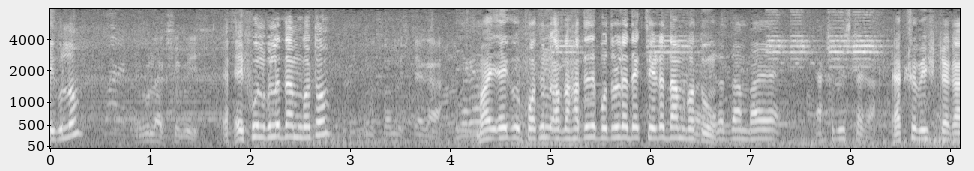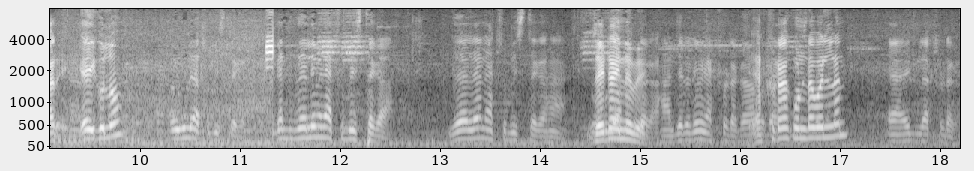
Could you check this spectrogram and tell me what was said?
এইগুলো? এগুলো একশো বিশ। এই ফুলগুলোর দাম কত? টাকা। ভাই এই পটল আপনার হাতে যে পটলটা দেখছি এটার দাম কত? এটার দাম ভাই একশো বিশ টাকা। একশো বিশ টাকা। আর এইগুলো? ওইগুলো একশো বিশ টাকা। এখান থেকে দিলেন একশো বিশ টাকা। দিলেন একশো বিশ টাকা হ্যাঁ। যেটাই নেবে? হ্যাঁ যেটা নেবেন একশো টাকা। একশো টাকা কোনটা বললেন? হ্যাঁ এগুলো একশো টাকা।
